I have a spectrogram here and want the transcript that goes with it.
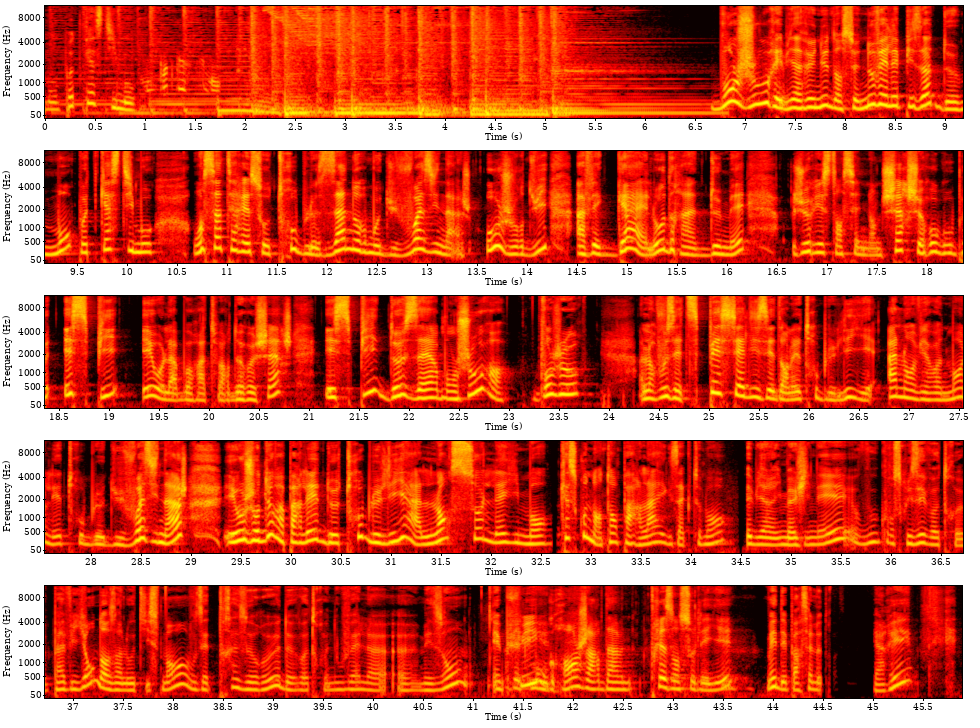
Mon podcast IMO. Bonjour et bienvenue dans ce nouvel épisode de mon podcast IMO. On s'intéresse aux troubles anormaux du voisinage aujourd'hui avec Gaëlle Audrin-Demet, juriste enseignante chercheur au groupe ESPI et au laboratoire de recherche ESPI 2R. Bonjour. Bonjour. Alors vous êtes spécialisé dans les troubles liés à l'environnement, les troubles du voisinage. Et aujourd'hui, on va parler de troubles liés à l'ensoleillement. Qu'est-ce qu'on entend par là exactement? Eh bien, imaginez, vous construisez votre pavillon dans un lotissement, vous êtes très heureux de votre nouvelle euh, maison. Et Avec puis... mon grand jardin très ensoleillé. Mais des parcelles de 3 carrés.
